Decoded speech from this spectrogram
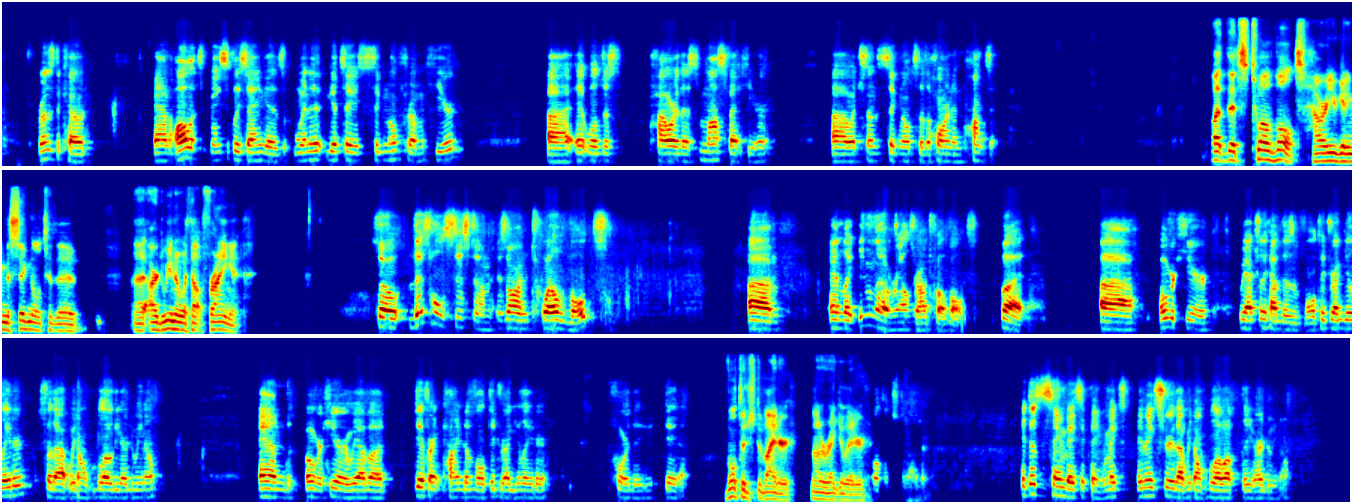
runs the code, and all it's basically saying is when it gets a signal from here, uh, it will just power this MOSFET here, uh, which sends a signal to the horn and honks it. But that's 12 volts. How are you getting the signal to the uh, Arduino without frying it? So this whole system is on 12 volts. Um, and like even the rails are on 12 volts, but uh, over here we actually have this voltage regulator so that we don't blow the Arduino. And over here we have a different kind of voltage regulator for the data. Voltage divider, not a regulator. voltage divider. It does the same basic thing. It makes it makes sure that we don't blow up the Arduino.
